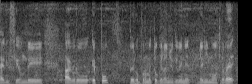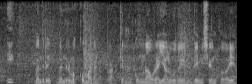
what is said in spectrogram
edición de Agro Expo, pero prometo que el año que viene venimos otra vez y vendremos con más ganas. Bueno, quedan con una hora y algo de, de emisión todavía.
